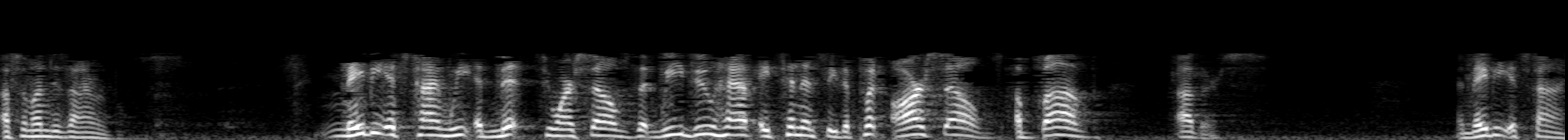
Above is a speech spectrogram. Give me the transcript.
of some undesirables. Maybe it's time we admit to ourselves that we do have a tendency to put ourselves above others. And maybe it's time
